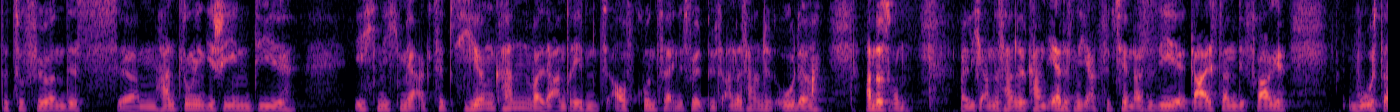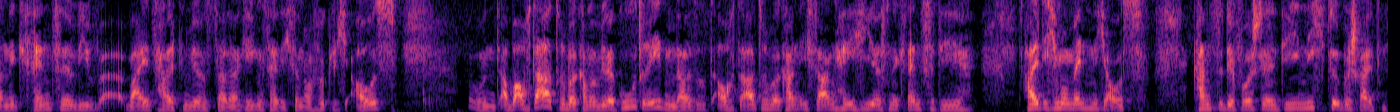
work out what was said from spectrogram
dazu führen, dass ähm, Handlungen geschehen, die ich nicht mehr akzeptieren kann, weil der andere eben aufgrund seines Weltbilds anders handelt oder andersrum, weil ich anders handeln kann, er das nicht akzeptieren. Also die, da ist dann die Frage, Wo ist da eine Grenze? Wie weit halten wir uns da, da gegenseitig dann auch wirklich aus? Und, aber auch darüber kann man wieder gut reden. Auch darüber kann ich sagen, hey, hier ist eine Grenze, die halte ich im Moment nicht aus. Kannst du dir vorstellen, die nicht zu überschreiten?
